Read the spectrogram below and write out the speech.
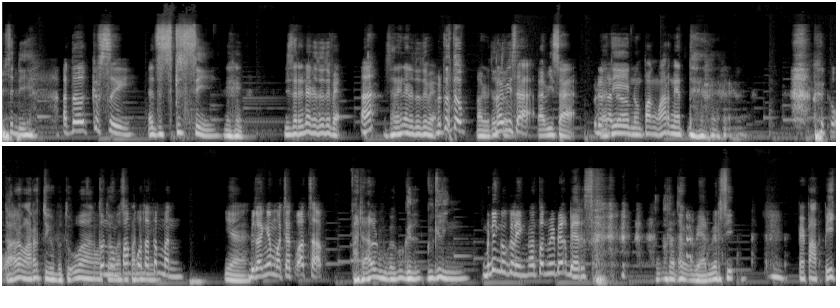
sedih. atau kesi Itu sih. Di sana ada tutup ya? Hah? Di sana ada tutup ya? tutup, Oh, ada tutup. nggak bisa. Nggak bisa. Udah Berarti ada numpang warnet. Karena warnet juga butuh uang. Masa numpang kuota temen. Iya. Bilangnya mau chat WhatsApp. Padahal buka Google, googling. Mending googling nonton We Bear Bears. Tahu biar biar sih. Peppa Pig.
